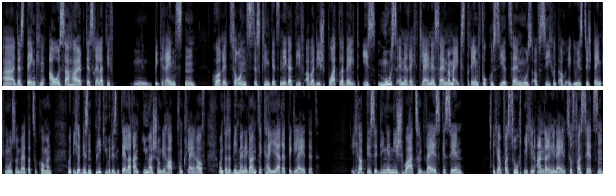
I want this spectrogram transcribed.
äh, das Denken außerhalb des relativ begrenzten Horizonts, das klingt jetzt negativ, aber die Sportlerwelt ist, muss eine recht kleine sein, weil man extrem fokussiert sein muss auf sich und auch egoistisch denken muss, um weiterzukommen. Und ich habe diesen Blick über diesen Tellerrand immer schon gehabt, von klein auf, und das hat mich meine ganze Karriere begleitet. Ich habe diese Dinge nie schwarz und weiß gesehen. Ich habe versucht, mich in andere hineinzuversetzen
